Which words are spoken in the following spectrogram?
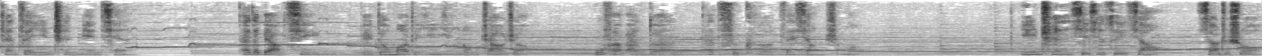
站在云尘面前。他的表情被兜帽的阴影笼罩着，无法判断他此刻在想什么。银尘斜斜嘴角，笑着说：“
